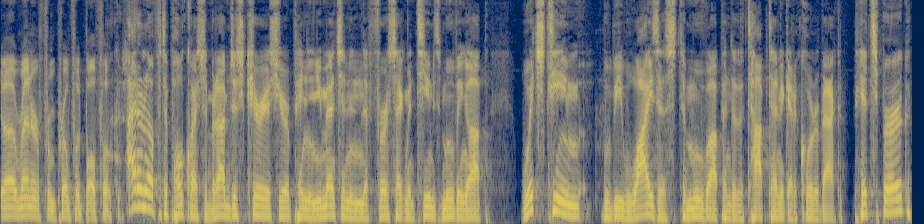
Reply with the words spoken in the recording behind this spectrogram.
uh, Renner from Pro Football Focus? I don't know if it's a poll question, but I'm just curious your opinion. You mentioned in the first segment teams moving up. Which team would be wisest to move up into the top 10 to get a quarterback? Pittsburgh,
